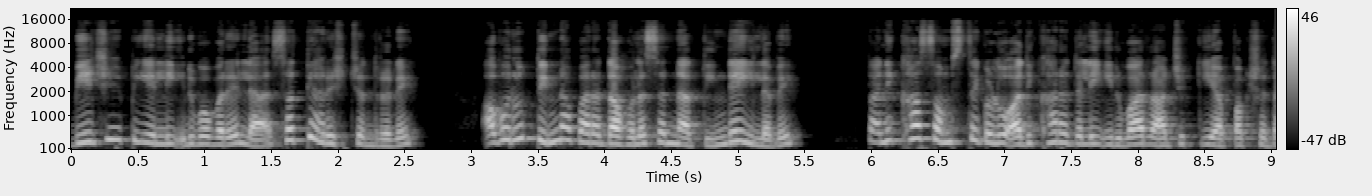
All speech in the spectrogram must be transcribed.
ಬಿಜೆಪಿಯಲ್ಲಿ ಇರುವವರೆಲ್ಲ ಸತ್ಯ ಹರಿಶ್ಚಂದ್ರರೇ? ಅವರು ತಿನ್ನಬಾರದ ಹೊಲಸನ್ನ ತಿಂದೇ ಇಲ್ಲವೇ? ತನಿಖಾ ಸಂಸ್ಥೆಗಳು ಅಧಿಕಾರದಲ್ಲಿ ಇರುವ ರಾಜಕೀಯ ಪಕ್ಷದ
